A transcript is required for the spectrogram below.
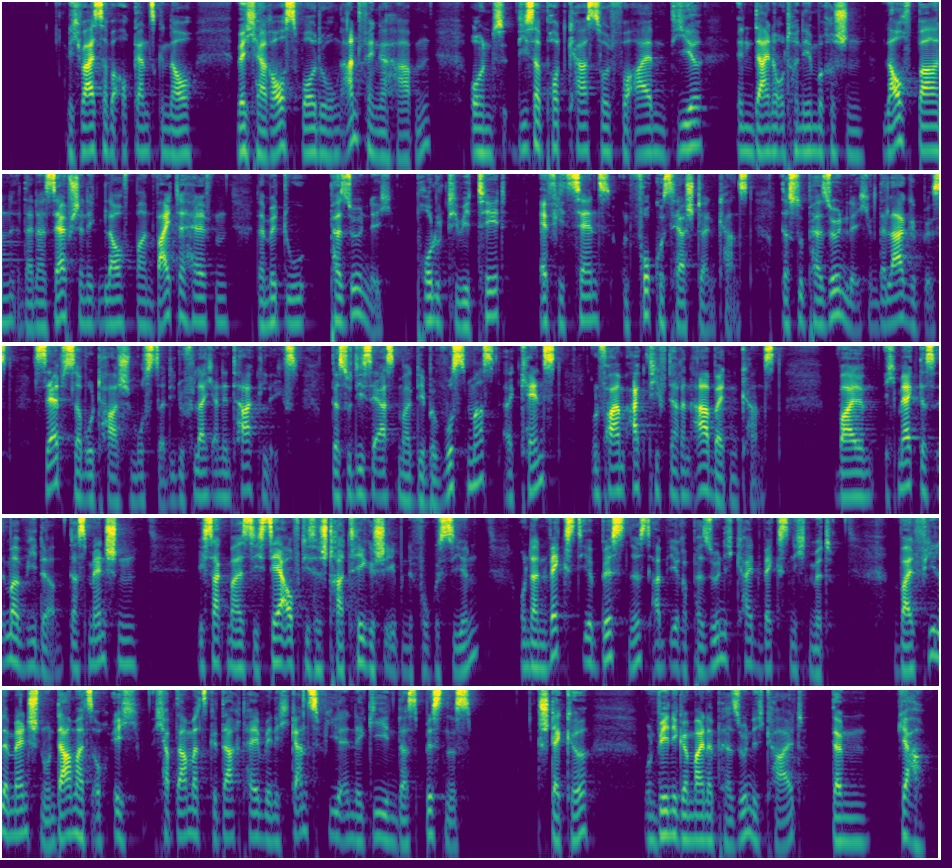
Ich weiß aber auch ganz genau, welche Herausforderungen Anfänger haben. Und dieser Podcast soll vor allem dir in deiner unternehmerischen Laufbahn, in deiner selbstständigen Laufbahn weiterhelfen, damit du persönlich Produktivität, Effizienz und Fokus herstellen kannst, dass du persönlich in der Lage bist, Selbstsabotagemuster, die du vielleicht an den Tag legst, dass du diese erstmal dir bewusst machst, erkennst und vor allem aktiv daran arbeiten kannst. Weil ich merke das immer wieder, dass Menschen, ich sag mal, sich sehr auf diese strategische Ebene fokussieren und dann wächst ihr Business, aber ihre Persönlichkeit wächst nicht mit. Weil viele Menschen und damals auch ich, ich habe damals gedacht, hey, wenn ich ganz viel Energie in das Business stecke und weniger meine Persönlichkeit, dann ja,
